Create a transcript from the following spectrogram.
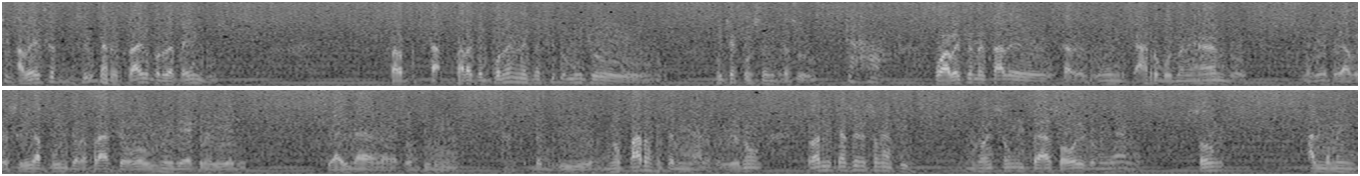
sí. a veces sí me retraigo, pero depende. Para, para componer necesito mucho mucha concentración. Ajá. O a veces me sale en el carro voy manejando me viene pegado, pero si a punto la frase o una idea que me viene, y ahí la, la continúo. Y no paro hasta terminarlo, pero yo no, todas mis canciones son así, no son un pedazo mañana, son al momento,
